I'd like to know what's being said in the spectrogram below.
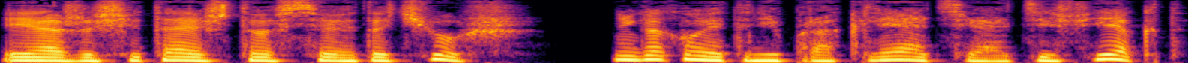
Я же считаю, что все это чушь. Никакое это не проклятие, а дефект,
